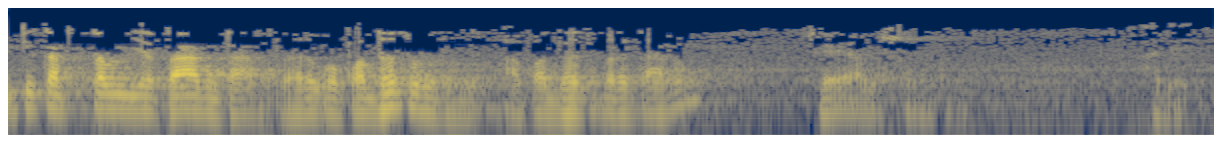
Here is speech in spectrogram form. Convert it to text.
ఇది కర్తవ్యత అంటారు. దానికి ఒక పద్ధతి ఉంటుంది. ఆ పద్ధతి ప్రకారం చేయాల్సి ఉంటుంది. అది.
